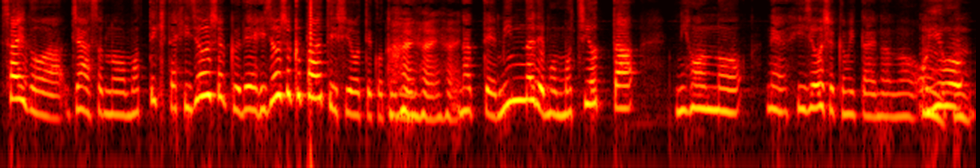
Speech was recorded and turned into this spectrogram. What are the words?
最後は、じゃあその持ってきた非常食で非常食パーティーしようってことにはいはいはいなって、みんなでもう持ち寄った日本のね、非常食みたいなの、お湯をうんうん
